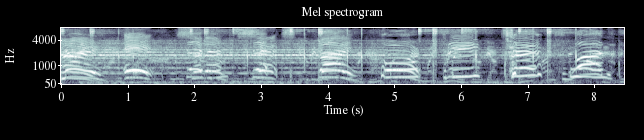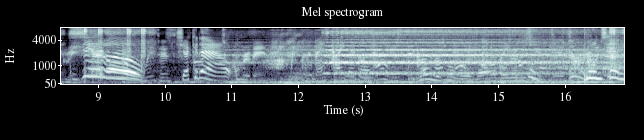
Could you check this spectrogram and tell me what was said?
9, 8, 7, 6, 5, 4, 3, 2, 1, 0. Check it out. Bronze head.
